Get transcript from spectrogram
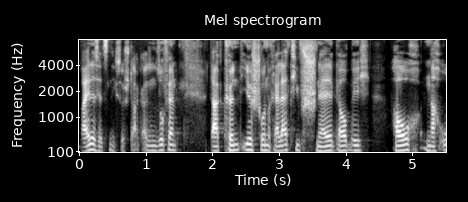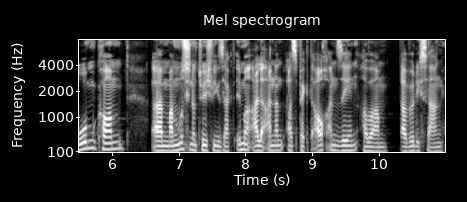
beides jetzt nicht so stark. Also insofern, da könnt ihr schon relativ schnell, glaube ich, auch nach oben kommen. Ähm, man muss sich natürlich, wie gesagt, immer alle anderen Aspekte auch ansehen, aber da würde ich sagen,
